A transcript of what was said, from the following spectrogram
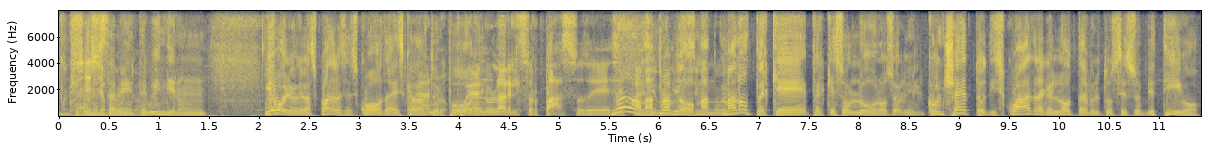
Cioè, Sì, sì, onestamente, appunto. quindi non- io voglio che la squadra si scuota, esca Puoi, dal annu- puoi torpore. annullare il sorpasso se, se No, ma proprio, ma, ma non perché, perché sono loro, so- il concetto di squadra che lotta per il tuo stesso obiettivo.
